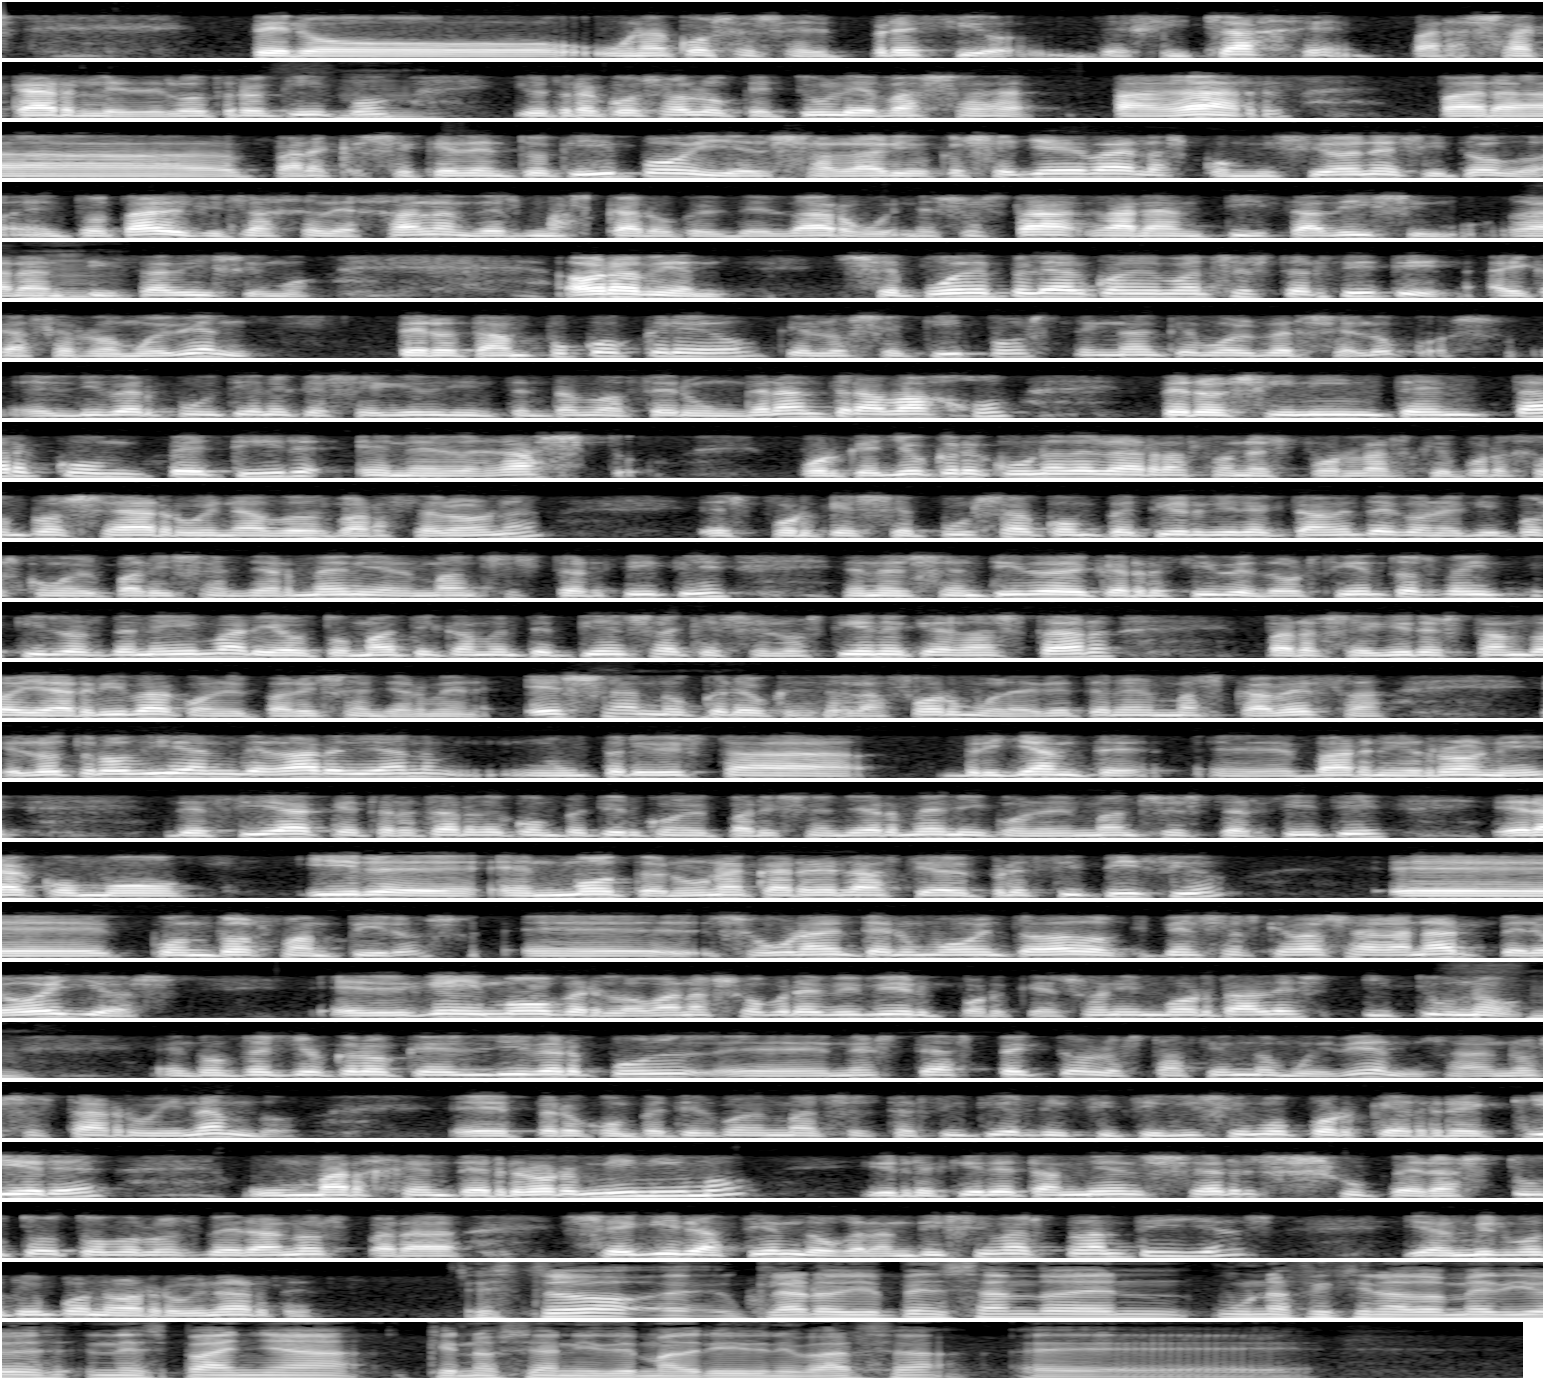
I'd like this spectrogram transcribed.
pero una cosa es el precio de fichaje para sacarle del otro equipo y otra cosa lo que tú le vas a pagar para, para que se quede en tu equipo y el salario que se lleva, las comisiones y todo. En total, el fichaje de Haaland es más caro que el de Darwin. Eso está garantizadísimo, garantizadísimo. Ahora bien, ¿se puede pelear con el Manchester City? Hay que hacerlo muy bien. Pero tampoco creo que los equipos tengan que volverse locos. El Liverpool tiene que seguir intentando hacer un gran trabajo, pero sin intentar competir en el gasto porque yo creo que una de las razones por las que, por ejemplo, se ha arruinado el Barcelona es porque se puso a competir directamente con equipos como el Paris Saint-Germain y el Manchester City, en el sentido de que recibe 220 kilos de Neymar y automáticamente piensa que se los tiene que gastar para seguir estando ahí arriba con el Paris Saint-Germain. Esa no creo que sea la fórmula, hay que tener más cabeza. El otro día en The Guardian, un periodista brillante, eh, Barney Ronnie, decía que tratar de competir con el Paris Saint-Germain y con el Manchester City era como ir eh, en moto en una carrera hacia el precipicio, eh, con dos vampiros. Eh, seguramente en un momento dado que piensas que vas a ganar, pero ellos el game over lo van a sobrevivir porque son inmortales y tú no. Entonces yo creo que el Liverpool eh, en este aspecto lo está haciendo muy bien, o sea, no se está arruinando. Eh, pero competir con el Manchester City es dificilísimo porque requiere un margen de error mínimo y requiere también ser súper astuto todos los veranos para seguir haciendo grandísimas plantillas y al mismo tiempo no arruinarte. Esto, eh, claro, yo pensando en un aficionado medio en España que no sea ni de Madrid ni Barça, eh,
